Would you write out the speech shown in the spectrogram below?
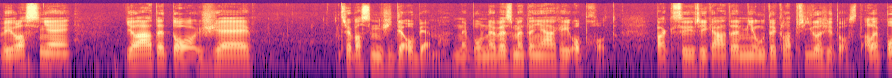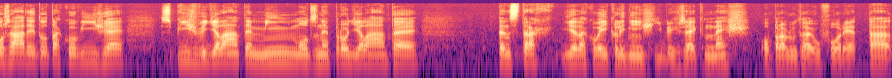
vy vlastně děláte to, že třeba snížíte objem nebo nevezmete nějaký obchod. Pak si říkáte, mě utekla příležitost. Ale pořád je to takový, že spíš vyděláte míň, moc neproděláte. Ten strach je takový klidnější, bych řekl, než opravdu ta euforie. Ta,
